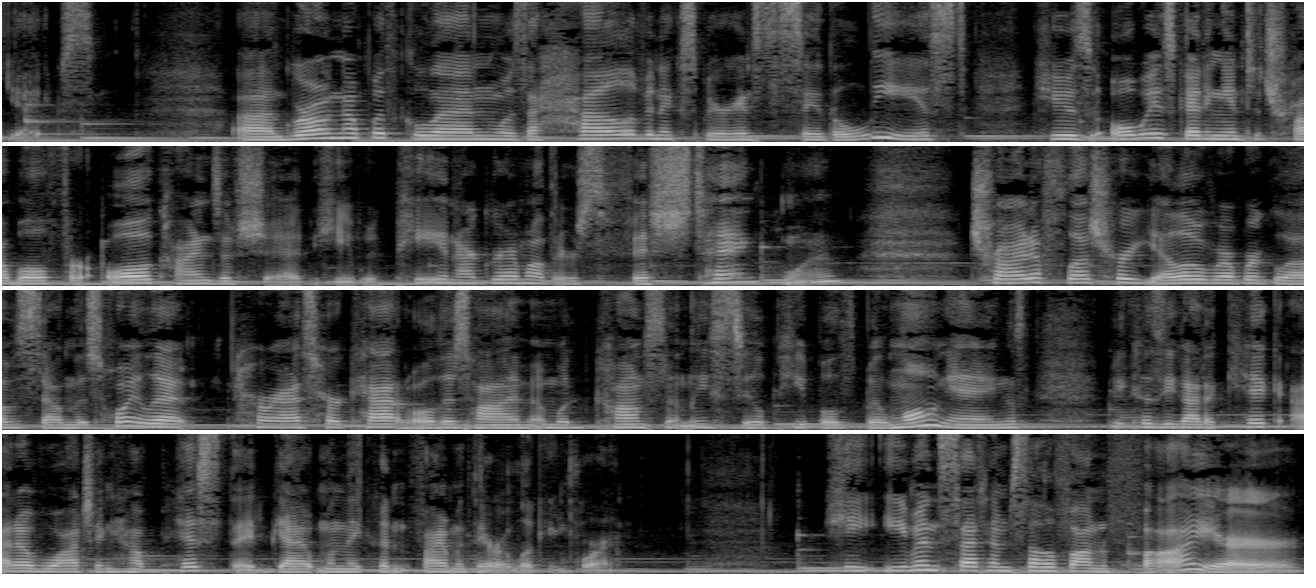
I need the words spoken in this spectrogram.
Yikes. Uh, growing up with Glenn was a hell of an experience to say the least. He was always getting into trouble for all kinds of shit. He would pee in our grandmother's fish tank. What? try to flush her yellow rubber gloves down the toilet, harass her cat all the time, and would constantly steal people's belongings because he got a kick out of watching how pissed they'd get when they couldn't find what they were looking for. He even set himself on fire.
